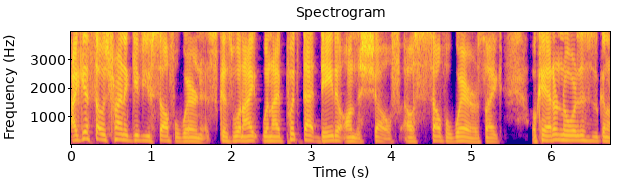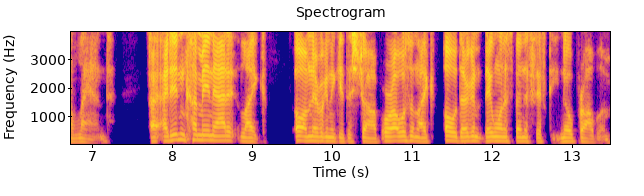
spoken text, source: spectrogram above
I, guess I was trying to give you self awareness because when I when I put that data on the shelf, I was self aware. It's like, okay, I don't know where this is going to land. I, I, didn't come in at it like, oh, I'm never going to get this job, or I wasn't like, oh, they're gonna they want to spend the fifty, no problem.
